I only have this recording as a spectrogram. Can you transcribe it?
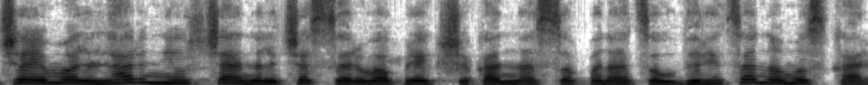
जय मल्हार न्यूज चॅनलच्या सर्व प्रेक्षकांना सपना चौधरीचा नमस्कार.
